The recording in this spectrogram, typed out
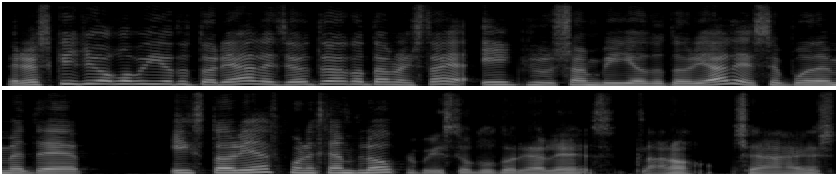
Pero es que yo hago videotutoriales, yo te voy a contar una historia. Incluso en videotutoriales se pueden meter historias, por ejemplo. He visto tutoriales, claro. O sea, es,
